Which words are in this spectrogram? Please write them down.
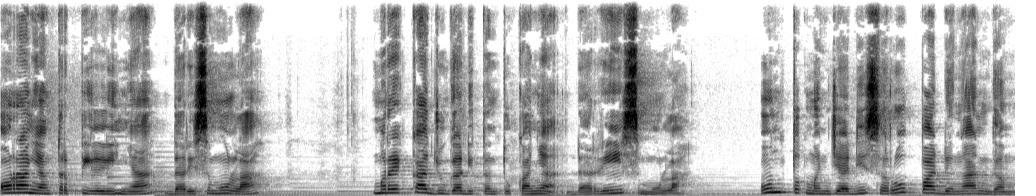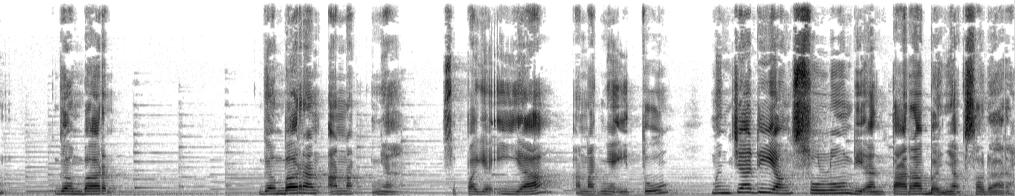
orang yang terpilihnya dari semula mereka juga ditentukannya dari semula untuk menjadi serupa dengan gambar gambaran anaknya supaya ia anaknya itu menjadi yang sulung di antara banyak saudara.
